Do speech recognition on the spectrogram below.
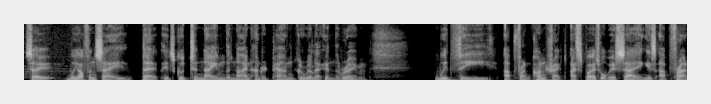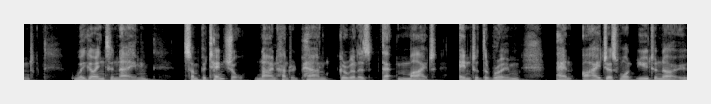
So we often say that it's good to name the 900 pound gorilla in the room. With the upfront contract, I suppose what we're saying is upfront, we're going to name some potential 900 pound gorillas that might enter the room. And I just want you to know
